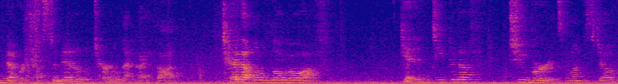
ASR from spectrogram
Never trust a man in a turtleneck, I thought. Tear that little logo off. Get in deep enough, two birds, one stone.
